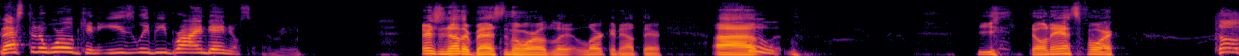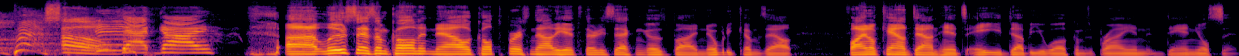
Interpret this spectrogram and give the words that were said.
Best in the world can easily be Brian Danielson. I mean, there's another best in the world li- lurking out there. Uh, Who? you don't ask for. it. The best. Oh, that guy. Uh, Lou says, I'm calling it now. Cult of personality hits. 30 second goes by. Nobody comes out. Final countdown hits. AEW welcomes Brian Danielson.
